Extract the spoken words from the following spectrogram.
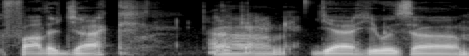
Father Jack. Father Um, yeah, he was a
